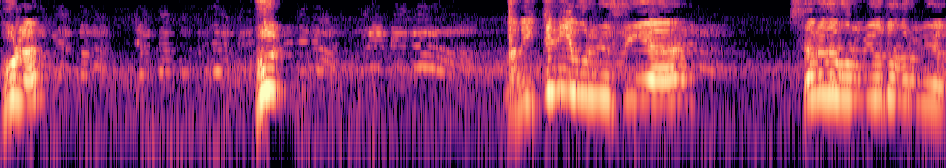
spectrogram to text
Vur lan! Vur! Lan ilk de niye vurmuyorsun ya? Sarı da vurmuyor o da vurmuyor.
